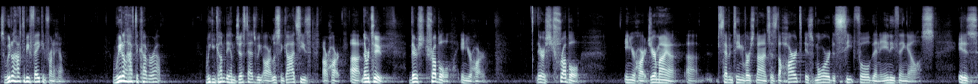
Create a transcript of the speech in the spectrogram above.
So we don't have to be fake in front of Him. We don't have to cover up. We can come to Him just as we are. Listen, God sees our heart. Uh, number two, there's trouble in your heart. There is trouble in your heart. Jeremiah uh, 17, verse 9 says, The heart is more deceitful than anything else. It is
